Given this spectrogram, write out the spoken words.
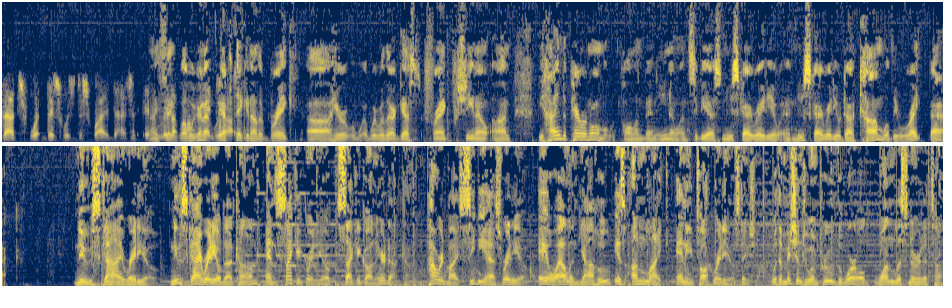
That's what this was described as. It I see. Well, we're gonna we have to take another break. Uh, here we're with our guest Frank Feschino on Behind the Paranormal with Paul and Ben Eno on CBS New Sky Radio and NewSkyRadio.com. We'll be right back. New Sky Radio, NewSkyRadio.com, and Psychic Radio, PsychicOnAir.com. Powered by CBS Radio, AOL, and Yahoo is unlike any talk radio station, with a mission to improve the world one listener at a time.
